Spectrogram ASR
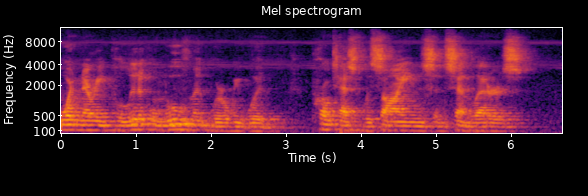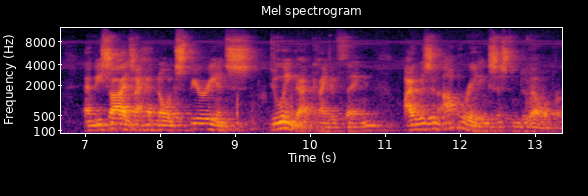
ordinary political movement where we would protest with signs and send letters. And besides, I had no experience doing that kind of thing. I was an operating system developer.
